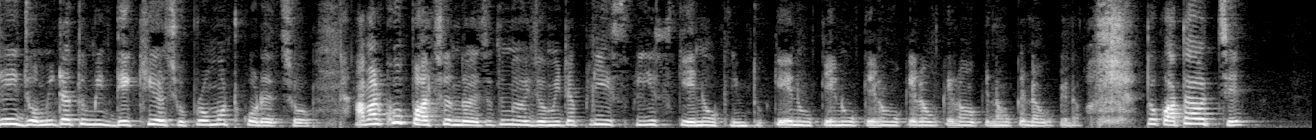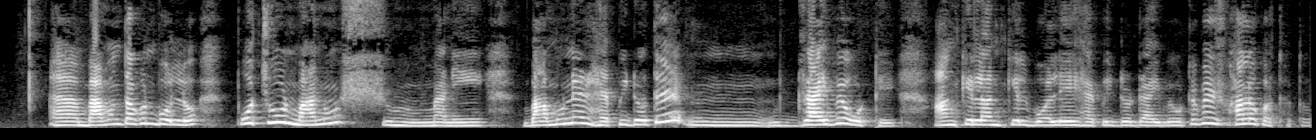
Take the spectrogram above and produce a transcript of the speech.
যেই জমিটা তুমি দেখিয়েছো প্রমোট করেছ, আমার খুব পছন্দ হয়েছে। তুমি ওই জমিটা প্লিজ প্লিজ কেনো কিন্তু কেনো কেনো কেনো কেনো কেনো কেনো কেনো কেনো। তো কথা হচ্ছে বামন তখন বলল, প্রচুর মানুষ মানে বামনের হ্যাপিডোতে ড্রাইভে ওঠে। আঙ্কেল আঙ্কেল বলে, হ্যাপিডো ড্রাইভে ওঠে। বেশ ভালো কথা তো।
